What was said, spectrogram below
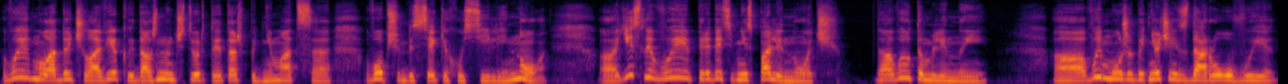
Вы молодой человек и должны на четвертый этаж подниматься, в общем, без всяких усилий. Но э, если вы перед этим не спали ночь, да, вы утомлены, вы, может быть, не очень здоровы,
